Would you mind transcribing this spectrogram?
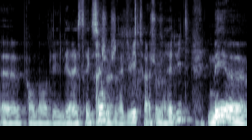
euh, pendant les, les À restrictions jauge réduite, ouais. à jauge réduite. Mais, euh,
